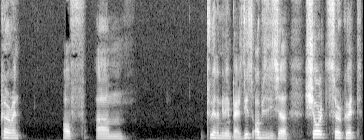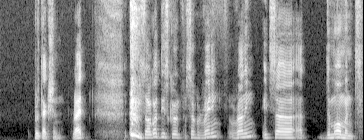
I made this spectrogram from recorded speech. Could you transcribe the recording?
current of um, 300 milliamperes. This obviously is a short circuit protection, right? so I got this circuit running. Running. It's uh, at the moment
